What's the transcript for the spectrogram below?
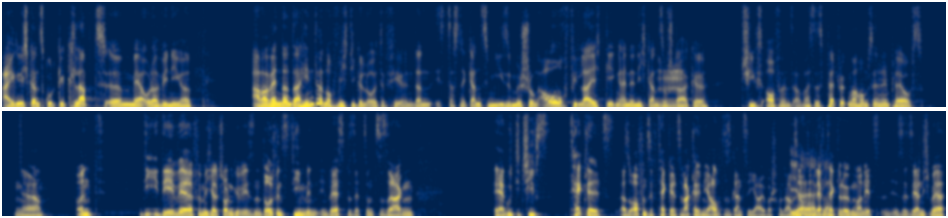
eigentlich ganz gut geklappt, äh, mehr oder weniger. Aber wenn dann dahinter noch wichtige Leute fehlen, dann ist das eine ganz miese Mischung, auch vielleicht gegen eine nicht ganz so mhm. starke Chiefs Offense. Aber es ist Patrick Mahomes in den Playoffs. Ja, und die Idee wäre für mich halt schon gewesen, ein Dolphins-Team in, in Bestbesetzung zu sagen, ja gut, die Chiefs Tackles, also Offensive Tackles wackeln ja auch das ganze Jahr über schon. Da haben ja, sie auch den Left Tackle irgendwann, jetzt ist es ja nicht mehr,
